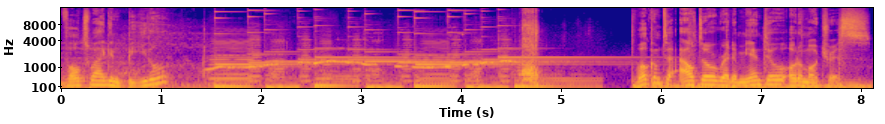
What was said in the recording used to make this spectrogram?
Volkswagen Beetle? Welcome to Alto Rendimiento Automotriz,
